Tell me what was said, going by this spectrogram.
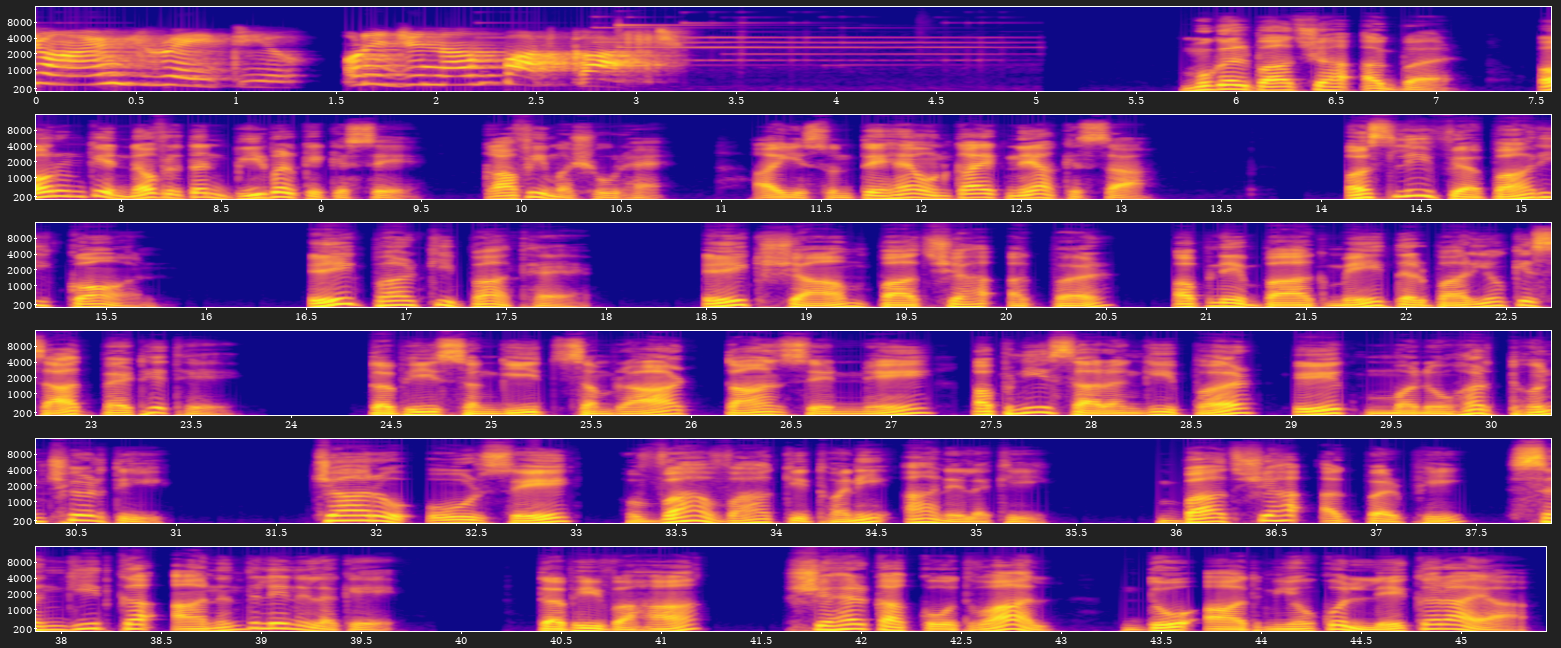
Original podcast. Mughal बादशाह अकबर और उनके नवरतन बीरबल के किस्से काफ़ी मशहूर हैं। आइए सुनते हैं उनका एक नया किस्सा। असली व्यापारी कौन? एक बार की बात है। एक शाम बादशाह अकबर अपने बाग में दरबारियों के साथ बैठे थे। तभी संगीत सम्राट तानसेन ने अपनी सारंगी पर एक मनोहर धुन छेड़ दी चारों ओर से वाह वाह की ध्वनि आने लगी। बादशाह अकबर भी संगीत का आनंद लेने लगे। तभी वहाँ शहर का कोतवाल दो आदमियों को लेकर आया।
